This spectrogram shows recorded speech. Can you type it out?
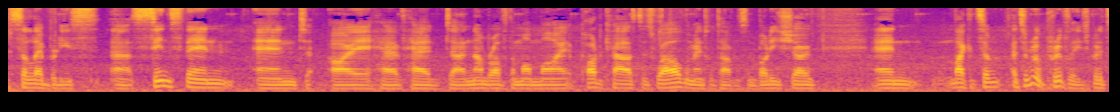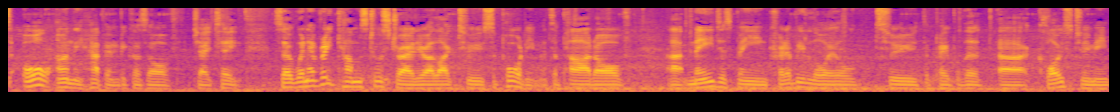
celebrities uh, since then, and I have had a number of them on my podcast as well, the Mental Toughness and Body Show and like it's a it's a real privilege, but it's all only happened because of JT. So whenever he comes to Australia, I like to support him. It's a part of uh, me just being incredibly loyal to the people that are close to me,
